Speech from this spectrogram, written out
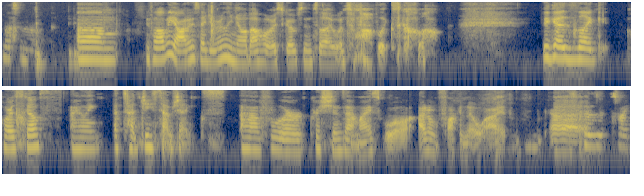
Listen up. Um, if I'll be honest, I didn't really know about horoscopes until I went to public school. because, like, horoscopes are, like, a touchy subject uh, for Christians at my school. I don't fucking know why. Uh, Because it's like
